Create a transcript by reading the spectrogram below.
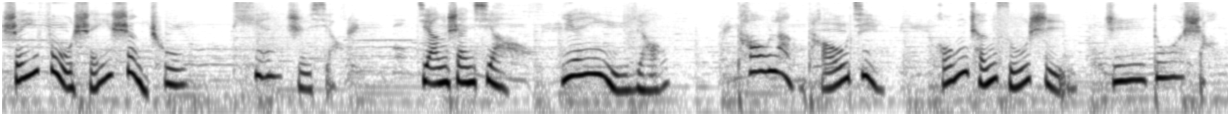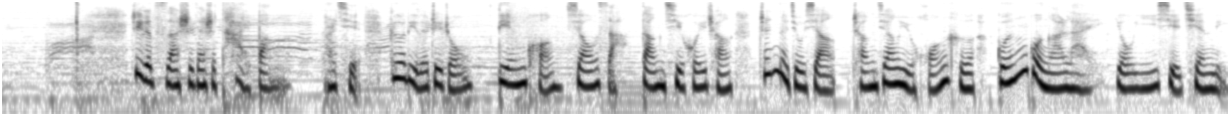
谁负谁胜出，天知晓。江山笑，烟雨遥。涛浪淘尽，红尘俗世知多少？这个词啊，实在是太棒了！而且歌里的这种癫狂潇洒、荡气回肠，真的就像长江与黄河滚滚而来。有一泻千里，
